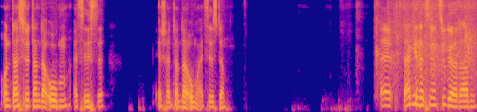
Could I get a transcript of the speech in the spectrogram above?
und das wird dann da oben als Liste. Erscheint dann da oben als Liste. Äh, danke, dass Sie uns zugehört haben.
